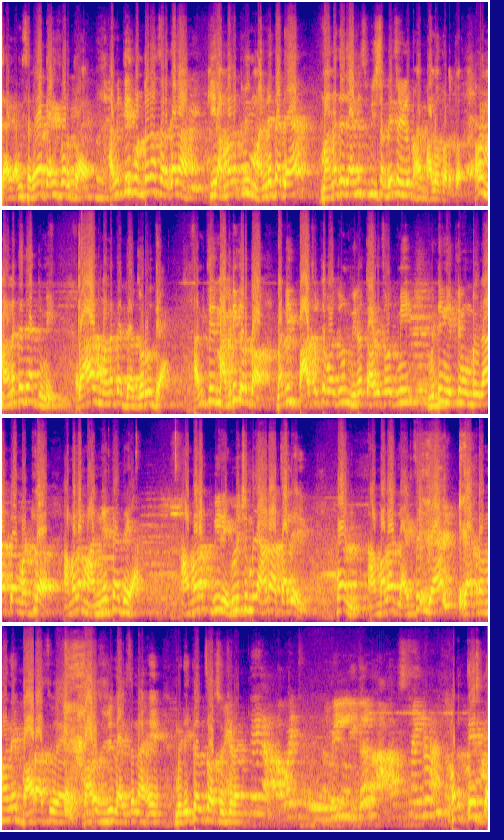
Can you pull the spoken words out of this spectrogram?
आम्ही सगळ्या थँक्स करतो आहे आम्ही तेच म्हणतो ना सरकारला की आम्हाला तुम्ही मान्यता द्या. मान्यता द्या आम्ही सगळेच फॉलो करतो. आम्हाला मान्यता द्या तुम्ही. राज मान्यता द्या जरूर द्या. आम्ही ते मागणी करतो. मागील पाच वर्षापासून विनोद तावडेसोबत मी मिटिंग घेतली मुंबईला. तेव्हा म्हटलं आम्हाला मान्यता द्या. आम्हाला तुम्ही रेग्युलेशनमध्ये आणा चालेल. पण आम्हाला लायसन्स द्या. त्याप्रमाणे बार असो बार असोसिएशन लायसन आहे मेडिकलचं ना? आता तेच तर.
